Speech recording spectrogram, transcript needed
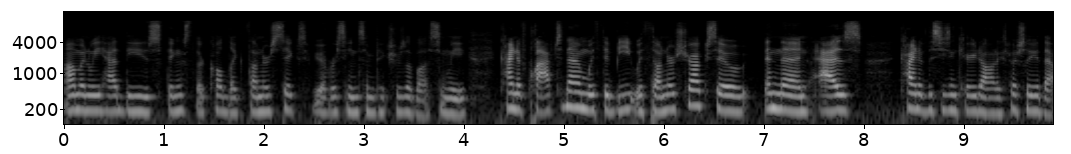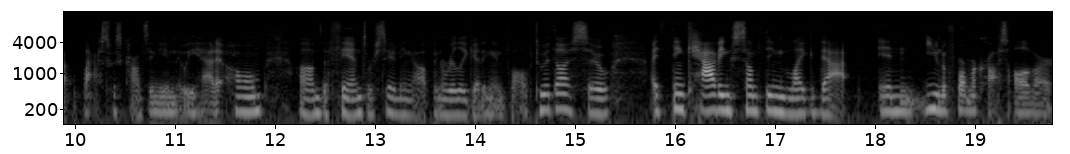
um, and we had these things. They're called like thunder sticks. If you've ever seen some pictures of us, and we kind of clapped them with the beat with Thunderstruck. So and then as kind of the season carried on, especially that last Wisconsin game that we had at home, um, the fans were standing up and really getting involved with us. So I think having something like that in uniform across all of our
